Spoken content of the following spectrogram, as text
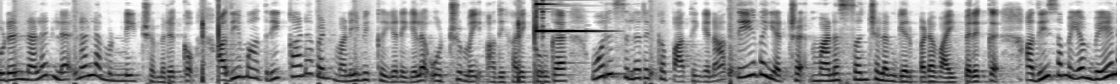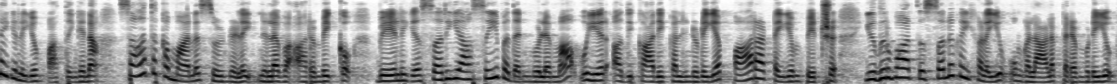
உடல் நலனில் நல்ல முன்னேற்றம் இருக்கும். அதே மாதிரி கணவன் மனைவிக்கு இடையில் ஒற்றுமை அதிகரிக்குங்க. ஒரு சிலருக்கு பார்த்தீங்கன்னா தேவையற்ற மனசஞ்சலம் ஏற்பட வாய்ப்பு இருக்கு அதே சமயம் வேலையிலையும் பார்த்தீங்கன்னா சாதகமான சூழ்நிலை நிலவ ஆரம்பிக்கும். வேலையை சரியாக செய்வதன் மூலமாக உயர் அதிகாரிகளினுடைய பாராட்டையும் பெற்று எதிர்பார்த்த சலுகைகளையும் உங்களால் பெற முடியும்.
